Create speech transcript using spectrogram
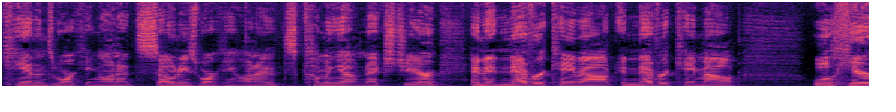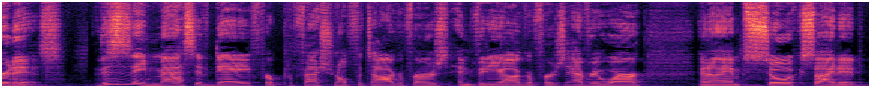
Canon's working on it, Sony's working on it, it's coming out next year, and it never came out, it never came out. Well, here it is. This is a massive day for professional photographers and videographers everywhere, and I am so excited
